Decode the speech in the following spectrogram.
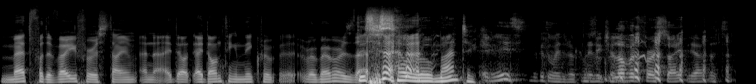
met for the very first time, and I don't. I don't think Nick re- uh, remembers that. This is so romantic. It is. Look at the way they're looking at each other. Love at first sight. Yeah. That's,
